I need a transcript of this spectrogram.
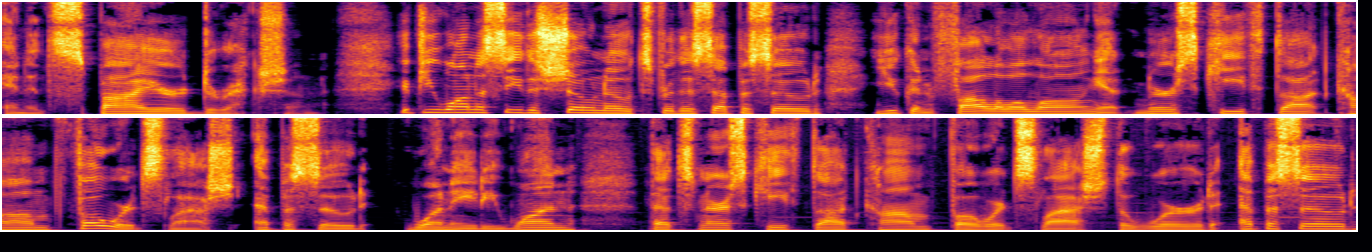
and inspired direction. If you want to see the show notes for this episode, you can follow along at nursekeith.com forward slash episode 181. That's nursekeith.com forward slash the word episode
